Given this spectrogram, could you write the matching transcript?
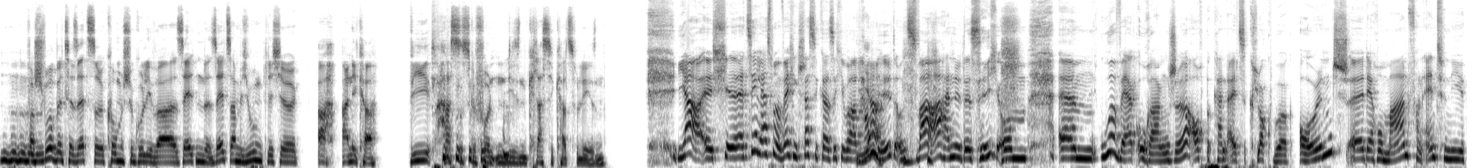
Verschwurbelte Sätze, komische Gulliver, seltene, seltsame Jugendliche. Ah, Annika, wie hast du es gefunden, diesen Klassiker zu lesen? Ja, ich äh, erzähle erstmal, welchen Klassiker sich überhaupt ja. handelt. Und zwar handelt es sich um ähm, Uhrwerk Orange, auch bekannt als Clockwork Orange, äh, der Roman von Anthony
